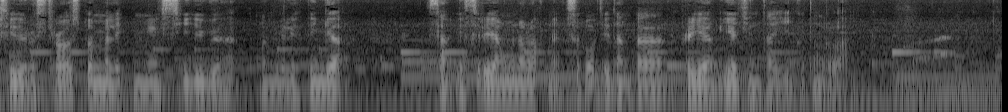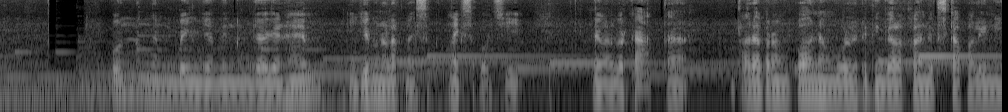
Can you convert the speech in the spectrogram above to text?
Isidore Strauss, pemilik Messi juga memilih tinggal. Sang istri yang menolak naik ke Skoci tanpa pria yang ia cintai ikut tenggelam. Pun dengan Benjamin Guggenheim, ia menolak naik, Skoci dengan berkata, tak ada perempuan yang boleh ditinggalkan di kapal ini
